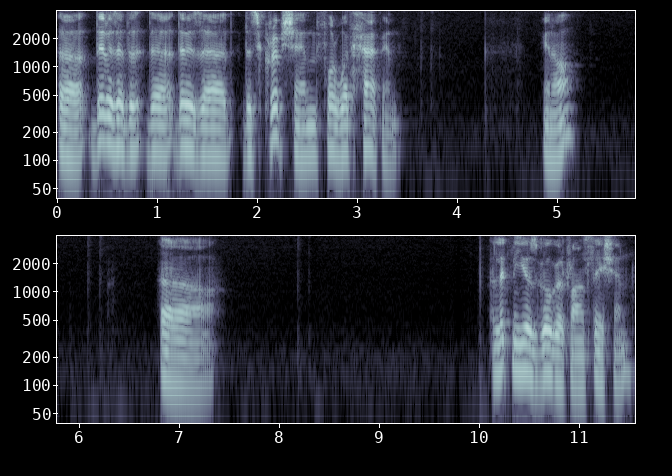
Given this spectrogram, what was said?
uh, there is a the, there is a description for what happened. You know. Uh, let me use Google Translation.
